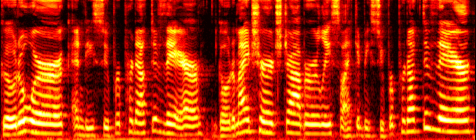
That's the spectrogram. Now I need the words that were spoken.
go to work and be super productive there, go to my church job early so I could be super productive there,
